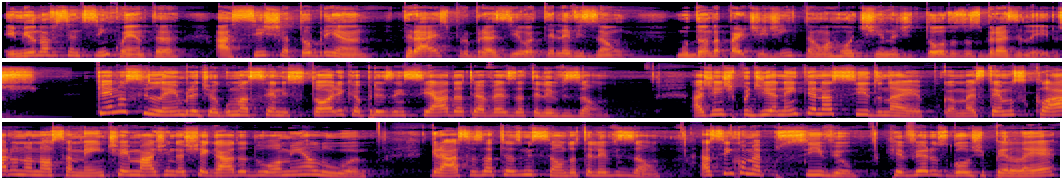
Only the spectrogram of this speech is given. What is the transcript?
Em 1950, Assis Chateaubriand traz para o Brasil a televisão, mudando a partir de então a rotina de todos os brasileiros. Quem não se lembra de alguma cena histórica presenciada através da televisão? A gente podia nem ter nascido na época, mas temos claro na nossa mente a imagem da chegada do homem à lua, graças à transmissão da televisão. Assim como é possível rever os gols de Pelé,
